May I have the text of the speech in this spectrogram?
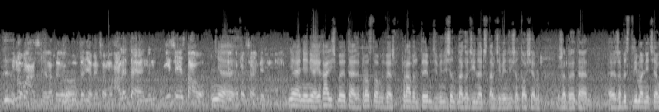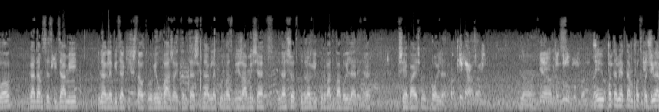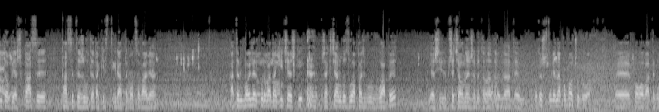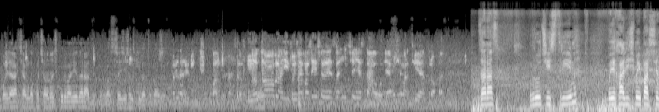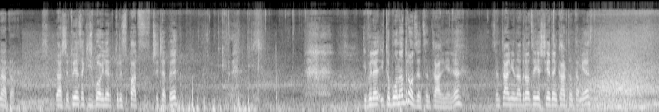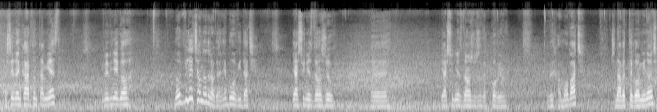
No właśnie, dlatego No. kurde nie wiem czemu. Ale ten, nic się nie stało. Nie, Tylko to chciałem wiedzieć. nie, nie, nie, jechaliśmy ten, prosto, wiesz, prawym tym, 90 na godzinę, czy tam 98, żeby ten, e, żeby streama nie cięło. Gadam się z widzami i nagle widzę jakiś kształt, mówię uważaj, ten też i nagle kurwa zbliżamy się i na środku drogi kurwa dwa boilery, nie? Przyjebaliśmy w boiler. No ty gadasz. No. Nie, no to grubo. No i potem jak tam podchodziłem, to wiesz, pasy, pasy te żółte, takie z tira, te mocowania. A ten boiler kurwa taki ciężki, że chciałem go złapać w, w łapy, wiesz, i przeciągnąć, żeby to na, na tym, bo to już w sumie na poboczu było. E, połowa tego boilera, chciałem go pociągnąć, kurwa nie da rady, kurwa, z 60 kg to waży. No dobra, Nitro, najważniejsze jest, że nic się nie stało, nie? Bo się martwiłem trochę. Zaraz wróci stream, bo jechaliśmy i patrzcie na to. Zobaczcie, tu jest jakiś boiler, który spadł z przyczepy. I, wyle... I to było na drodze centralnie, nie? Centralnie na drodze, jeszcze jeden karton tam jest. Jeszcze jeden karton tam jest. I by w niego, no wyleciał na drogę, nie było widać. Jasiu nie zdążył, e... Jasiu nie zdążył, że tak powiem, wyhamować czy nawet tego ominąć,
